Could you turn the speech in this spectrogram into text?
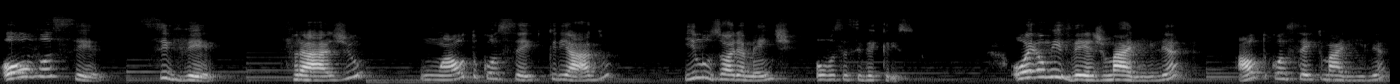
ou você se vê frágil, um autoconceito criado ilusoriamente, ou você se vê Cristo. Ou eu me vejo Marília, autoconceito Marília,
